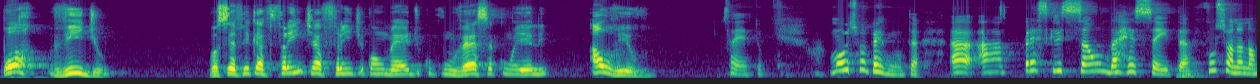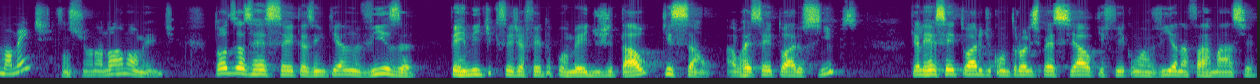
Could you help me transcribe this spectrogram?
por vídeo. Você fica frente a frente com o médico, conversa com ele ao vivo. Certo. Uma última pergunta. A, a, prescrição da receita funciona normalmente? Funciona normalmente. Todas as receitas em que a Anvisa permite que seja feita por meio digital, que são o receituário simples, aquele receituário de controle especial que fica uma via na farmácia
